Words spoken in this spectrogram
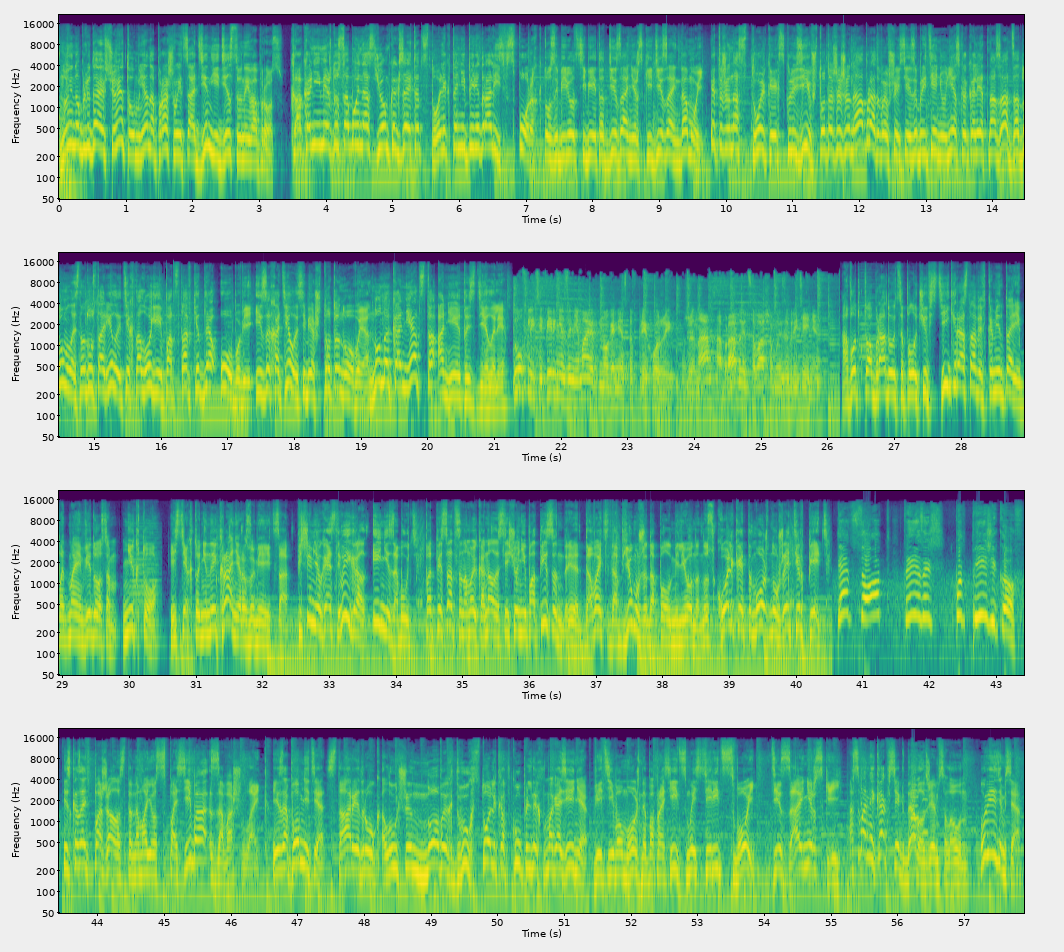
Ну и наблюдая все это, у меня напрашивается один единственный вопрос. Как они между собой на съемках за этот столик-то не передрались в спорах, кто заберет себе этот дизайнерский дизайн домой? Это же настолько эксклюзив, что даже жена, обрадовавшаяся изобретению несколько лет назад, задумалась над устарелой технологией подставки для обуви и захотела себе что-то новое. Ну, наконец-то они это сделали. Туфли теперь не занимают много места в прихожей. Жена обрадуется вашему изобретению. А вот кто обрадуется, получив стикер, оставив комментарий под моим видосом, никто. Из тех, кто не на экране, разумеется. Пиши мне, если выиграл, и не забудь. Подписаться на мой канал, если еще не подписан. Ребят, давайте добьем уже до полмиллиона. Ну сколько это можно уже терпеть? 500 тысяч подписчиков. И сказать, пожалуйста, на мое спасибо за ваш лайк. И запомните, старый друг лучше новых двух столиков, купленных в магазине. Ведь его можно попросить смастерить свой, дизайнерский. А с вами, как всегда, был Джеймс Лоун. Увидимся!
